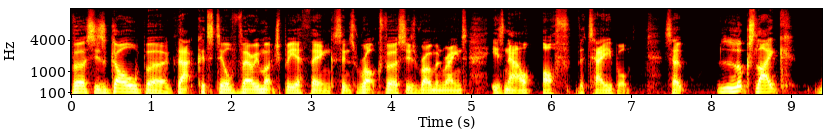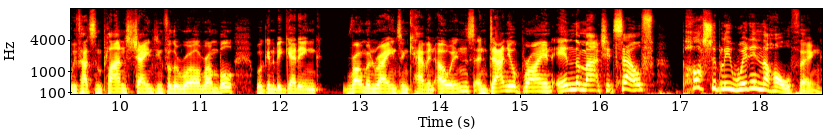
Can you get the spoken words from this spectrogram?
versus Goldberg. That could still very much be a thing since Rock versus Roman Reigns is now off the table. So, looks like we've had some plans changing for the Royal Rumble. We're going to be getting Roman Reigns and Kevin Owens and Daniel Bryan in the match itself, possibly winning the whole thing.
